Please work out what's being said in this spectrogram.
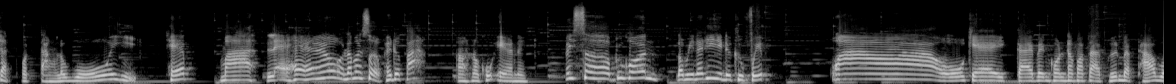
จัดหมดตังค์แล้วโว้ยเชฟมาแล้วแล้วมาเสิร์ฟให้ด้วยปะอะเราคุกเองอันหนึ่ง ไปเสิร์ฟทุกคนเรามีหน้าที่เดียวคือฟลิปว้าวโอเค กลายเป็นคนทำความสะอาดพื้นแบบท้าว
